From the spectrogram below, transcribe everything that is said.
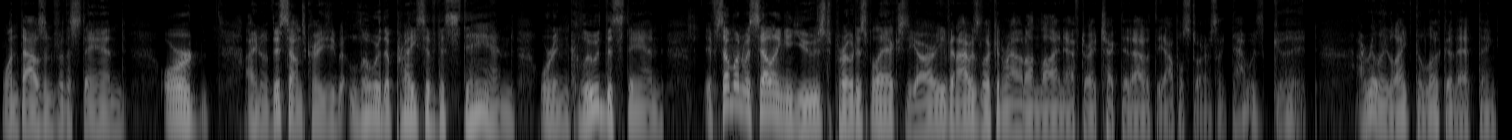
one thousand for the stand, or I know this sounds crazy, but lower the price of the stand or include the stand. If someone was selling a used Pro Display XDR, even I was looking around online after I checked it out at the Apple Store. I was like, that was good. I really liked the look of that thing.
